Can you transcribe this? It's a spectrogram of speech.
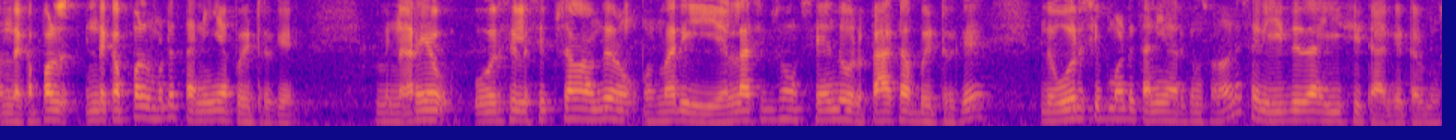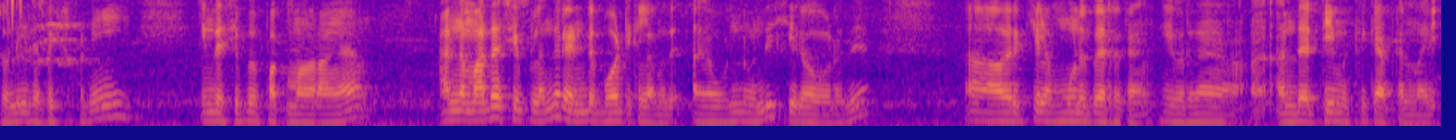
அந்த கப்பல் இந்த கப்பல் மட்டும் தனியாக போயிட்டுருக்கு. ஐ மீன் நிறைய ஒரு சில ஷிப்ஸ்லாம் வந்து ஒரு மாதிரி எல்லா ஷிப்ஸும் சேர்ந்து ஒரு பேக்காக போயிட்டுருக்கு. இந்த ஒரு ஷிப் மட்டும் தனியாக இருக்குன்னு சொன்னாலும் சரி இதுதான் ஈஸி டார்கெட் அப்படின்னு சொல்லி இதை ஃபிக்ஸ் பண்ணி இந்த ஷிப்பு பக்கமாக வராங்க. அந்த மதர் ஷிப்லேருந்து ரெண்டு போட்டு கிளம்புது. அது ஒன்று வந்து ஹீரோவோடது அவர் கீழே மூணு பேர் இருக்காங்க. இவர் தான் அந்த டீமுக்கு கேப்டன் மாதிரி.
